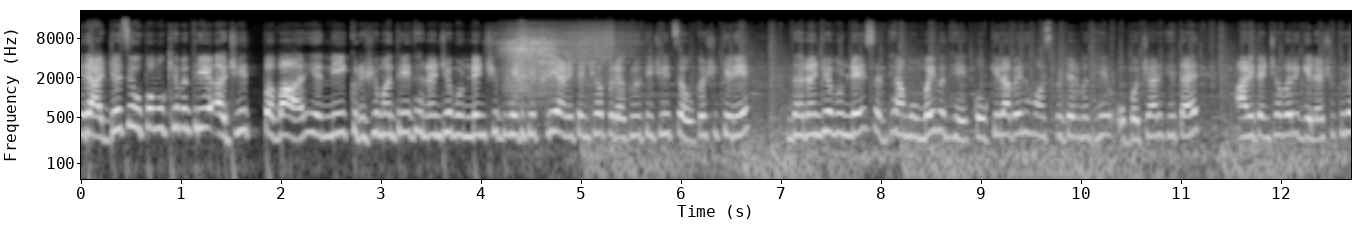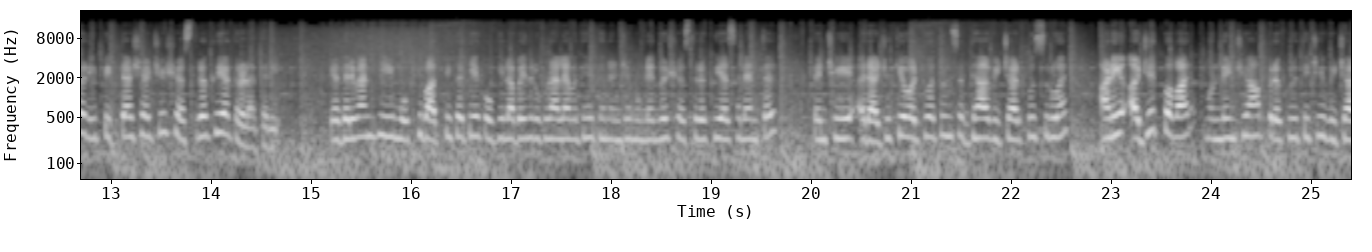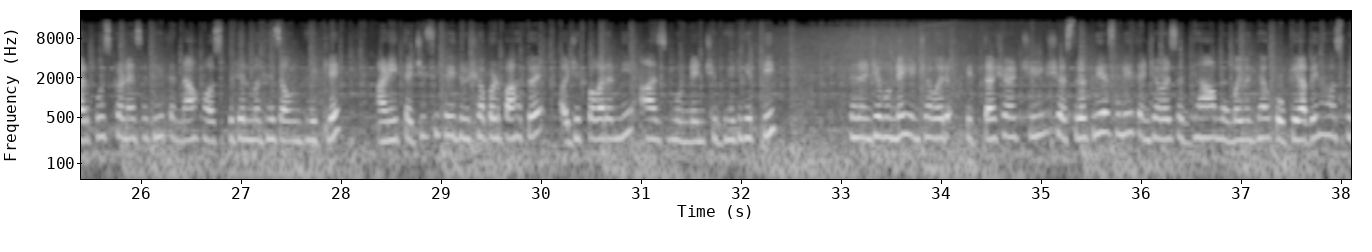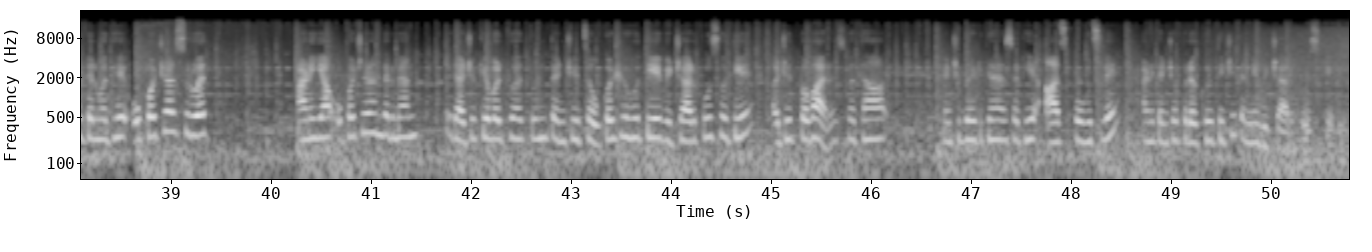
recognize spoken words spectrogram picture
राज्याचे उपमुख्यमंत्री अजित पवार यांनी कृषी मंत्री धनंजय मुंडेंची भेट घेतली आणि त्यांच्या प्रकृतीची चौकशी केली आहे. धनंजय मुंडे सध्या मुंबईमध्ये कोकिलाबेन हॉस्पिटलमध्ये उपचार घेत आहेत आणि त्यांच्यावर गेल्या शुक्रवारी पित्ताशयाची शस्त्रक्रिया करण्यात आली. या दरम्यान ही मोठी बातमी कधी आहे. कोकिलाबेन रुग्णालयामध्ये धनंजय मुंडेंवर शस्त्रक्रिया झाल्यानंतर त्यांची राजकीय वर्तुळातून सध्या विचारपूस सुरू आहे. आणि अजित पवार मुंडेंच्या प्रकृतीची विचारपूस करण्यासाठी त्यांना हॉस्पिटलमध्ये जाऊन भेटले. आणि त्याचीच काही दृश्य आपण पाहतोय. अजित पवारांनी आज मुंडेंची भेट घेतली. धनंजय मुंडे यांच्यावर पित्ताशयाची शस्त्रक्रिया झाली. त्यांच्यावर सध्या मुंबईमधल्या कोकिलाबेन हॉस्पिटलमध्ये उपचार सुरू आहेत. आणि या उपचारांदरम्यान राजकीय वर्तुळातून त्यांची चौकशी होतीये विचारपूस होतीये. अजित पवार स्वतः त्यांची भेट घेण्यासाठी आज पोहोचले आणि त्यांच्या प्रकृतीची त्यांनी विचारपूस केली.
